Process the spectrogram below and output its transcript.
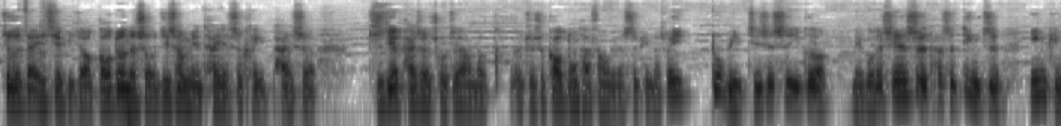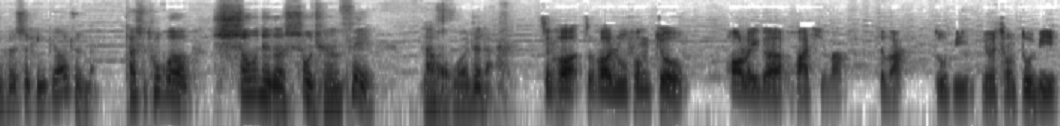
这个在一些比较高端的手机上面，它也是可以拍摄，直接拍摄出这样的就是高动态范围的视频的。所以杜比其实是一个美国的实验室，它是定制音频和视频标准的，它是通过收那个授权费来活着的。正好正好如风就抛了一个话题嘛，对吧？杜比，因为从杜比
